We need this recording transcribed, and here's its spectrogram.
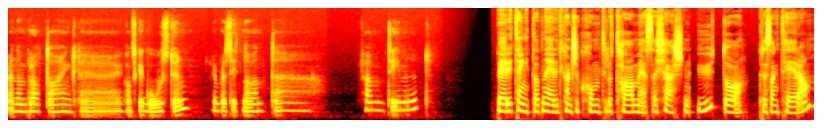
men de prata egentlig ganske god stund. Vi ble sittende og vente fem-ti minutter. Berit tenkte at Nerid kanskje kom til å ta med seg kjæresten ut og presentere ham,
